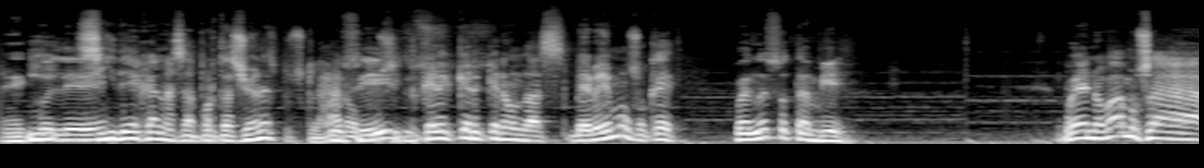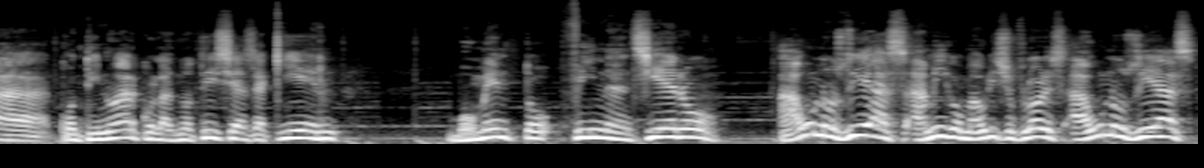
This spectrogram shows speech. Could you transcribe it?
École. y si dejan las aportaciones, pues claro. Pues sí, pues, pues- ¿qué- qué- qué nos las bebemos o qué? Bueno, eso también. Bueno, vamos a continuar con las noticias de aquí en Momento Financiero. A unos días, amigo Mauricio Flores, a unos días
